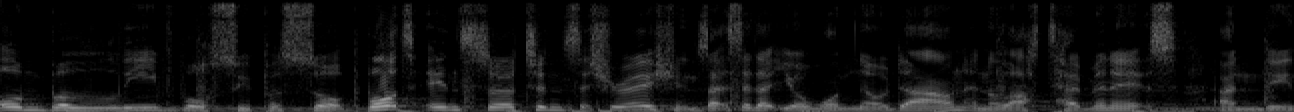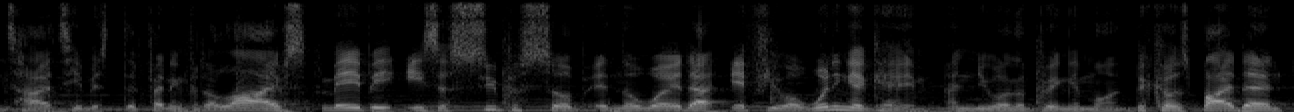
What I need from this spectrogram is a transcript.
unbelievable super sub. But in certain situations, let's say that you're 1-0 down in the last 10 minutes and the entire team is defending for their lives, maybe he's a super sub in the way that if you are winning a game and you want to bring him on, because by then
